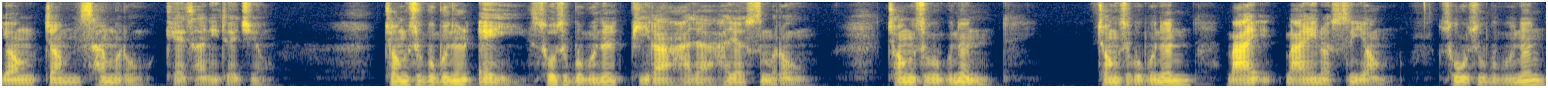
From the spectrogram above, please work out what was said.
0.3으로 계산이 되지요. 정수 부분을 A, 소수 부분을 B라 하였으므로 정수 부분은 정수 부분은 마이, 마이너스 0, 소수 부분은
